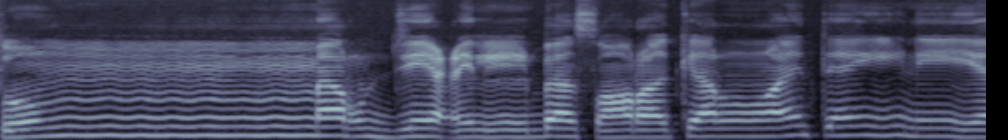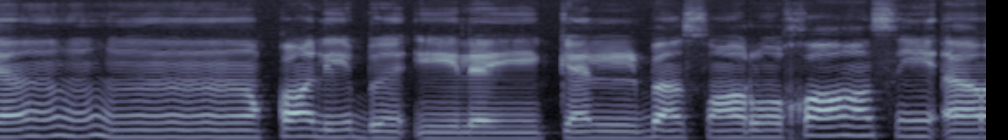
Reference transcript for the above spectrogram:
ثم ارجع البصر كرتين ينقلب إليك البصر خاسئا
